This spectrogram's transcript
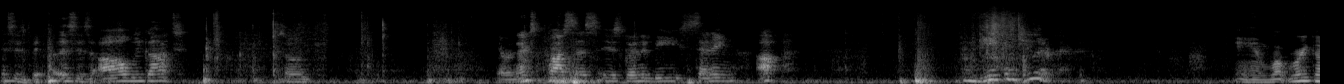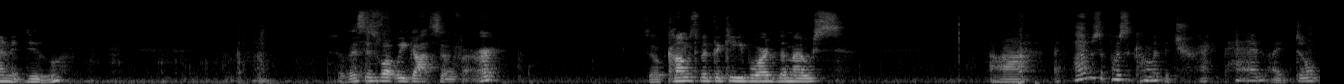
this is this is all we got. So our next process is going to be setting up the computer. And what we're going to do, so this is what we got so far. So it comes with the keyboard, the mouse. Uh, I thought it was supposed to come with the trackpad. I don't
